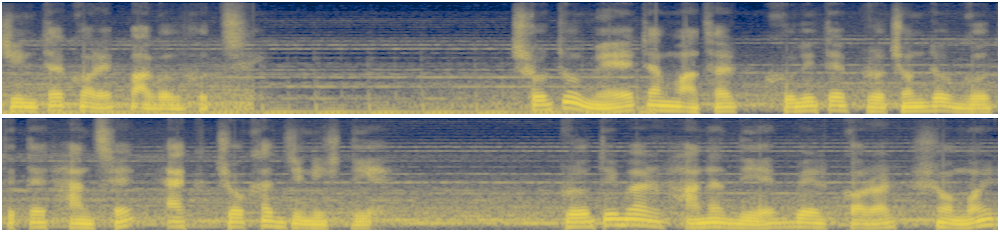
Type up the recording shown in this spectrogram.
চিন্তা করে পাগল হচ্ছে। ছোট মেয়েটা মাথার খুলিতে প্রচণ্ড গতিতে হানছে এক চোখা জিনিস দিয়ে। প্রতিবার হানা দিয়ে বের করার সময়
